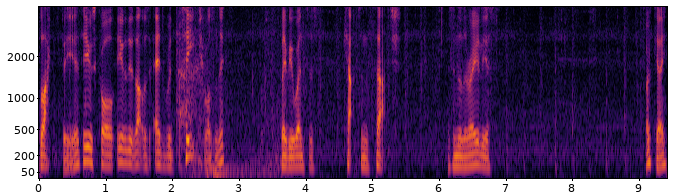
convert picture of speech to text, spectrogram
Blackbeard? He was called. Even that was Edward Teach, wasn't it? Maybe he went as Captain Thatch. There's another alias. Okay.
